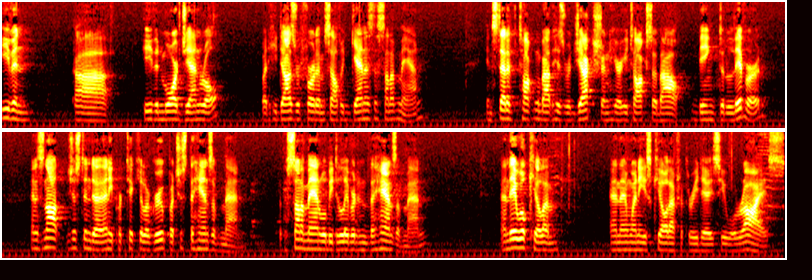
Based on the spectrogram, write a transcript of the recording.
even, uh, even more general, but he does refer to himself again as the Son of Man. Instead of talking about his rejection, here he talks about being delivered and it's not just into any particular group, but just the hands of men. the Son of Man will be delivered into the hands of men, and they will kill him, and then when he is killed after three days, he will rise.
